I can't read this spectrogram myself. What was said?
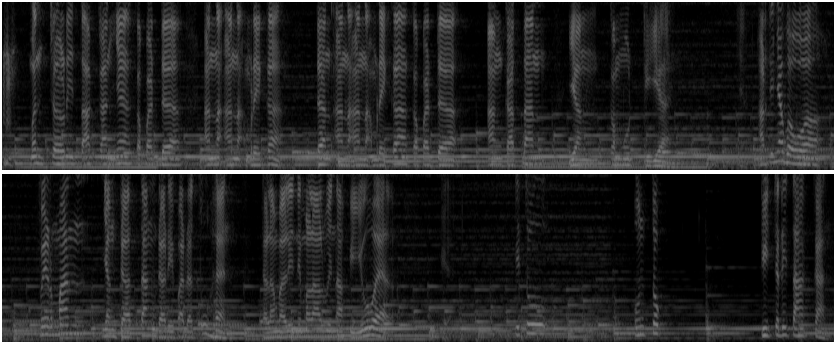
menceritakannya kepada anak-anak mereka dan anak-anak mereka kepada angkatan yang kemudian. Ya, artinya bahwa firman yang datang daripada Tuhan. Dalam hal ini melalui Nabi Yoel ya, itu untuk diceritakan.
